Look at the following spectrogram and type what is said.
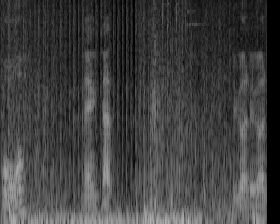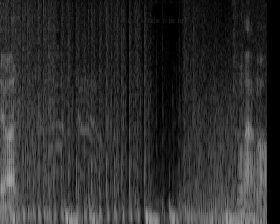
โห แรงจัด ดี๋ยวก่อนเดี๋ยวก่อนเดี๋ยวก่อนข้างหลังเหรอ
